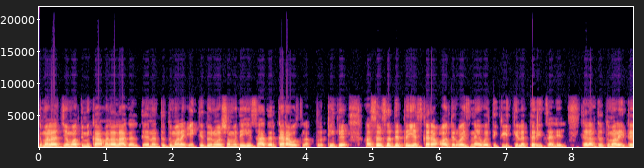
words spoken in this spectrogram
तुम्हाला जेव्हा तुम्ही कामाला लागाल त्यानंतर तुम्हाला एक ते दोन वर्षामध्ये हे सादर करावंच लागतं. ठीक आहे? असेल सध्या तर येस करा अदरवाईज नाही क्लिक केलं तरी चालेल. त्यानंतर तुम्हाला इथे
